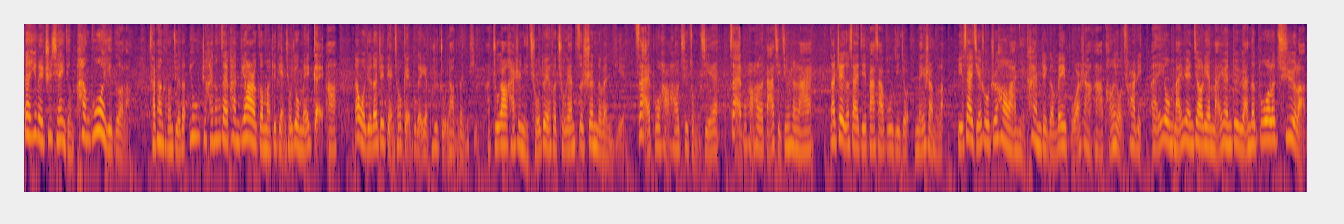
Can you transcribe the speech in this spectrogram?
但因为之前已经判过一个了，裁判可能觉得，哟，这还能再判第二个吗？这点球就没给啊。但我觉得这点球给不给也不是主要的问题啊，主要还是你球队和球员自身的问题。再不好好去总结，再不好好的打起精神来。那这个赛季巴萨估计就没什么了。比赛结束之后啊，你看这个微博上啊，朋友圈里，哎呦，埋怨教练、埋怨队员的多了去了。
